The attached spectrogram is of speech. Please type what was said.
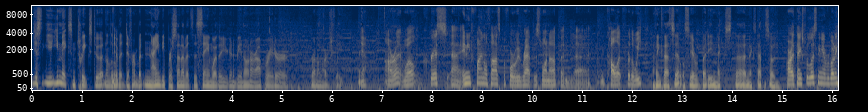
You just you, you make some tweaks to it and a little yep. bit different, but ninety percent of it's the same whether you're going to be an owner operator or run a large fleet. Yeah. All right. Well, Chris, uh, any final thoughts before we wrap this one up and uh, call it for the week? I think that's it. We'll see everybody next uh, next episode. All right. Thanks for listening, everybody.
